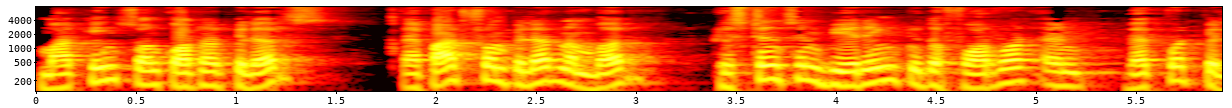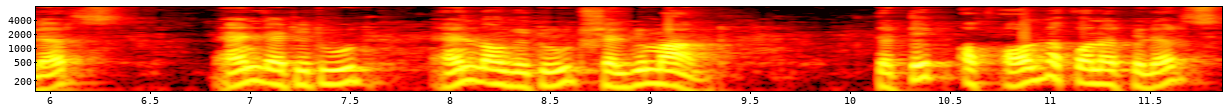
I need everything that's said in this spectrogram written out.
Markings on corner pillars. Apart from pillar number, distance and bearing to the forward and backward pillars and latitude and longitude shall be marked. The tip of all the corner pillars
